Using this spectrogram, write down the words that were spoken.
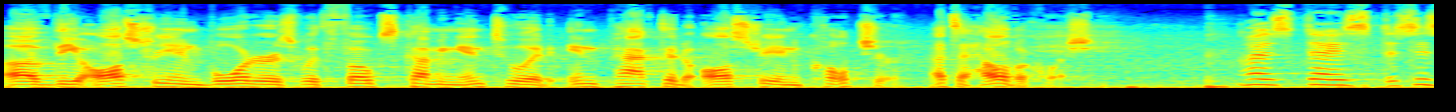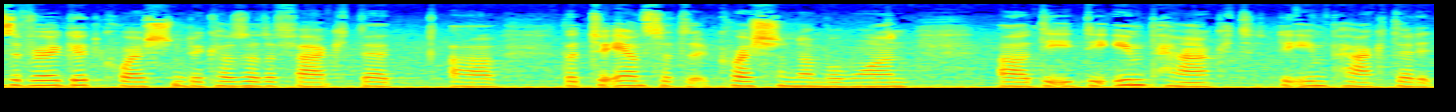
of the Austrian borders with folks coming into it impacted Austrian culture? That's a hell of a question. This is a very good question because of the fact that, uh, but to answer the question number one, uh, the, the impact, the impact that, it,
